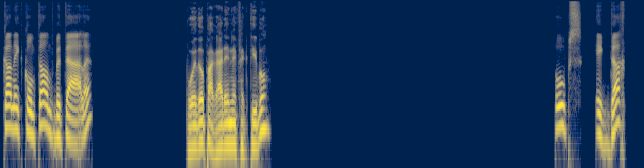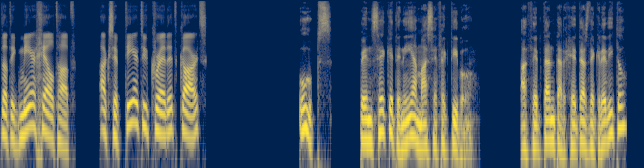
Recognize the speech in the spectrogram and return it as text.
Kan ik contant betalen? ¿Puedo pagar en efectivo? Oeps, ik dacht dat ik meer geld had. Accepteert u creditcards? Ups. Pensé que tenía más efectivo. ¿Aceptan tarjetas de crédito?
